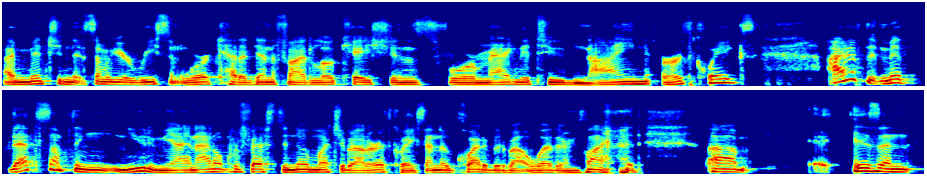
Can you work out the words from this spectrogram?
I mentioned that some of your recent work had identified locations for magnitude nine earthquakes. I have to admit, that's something new to me, and I don't profess to know much about earthquakes. I know quite a bit about weather and climate. Um, is an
